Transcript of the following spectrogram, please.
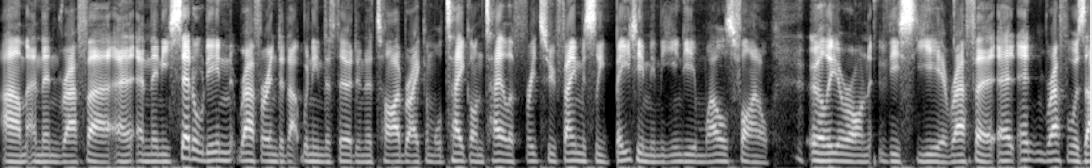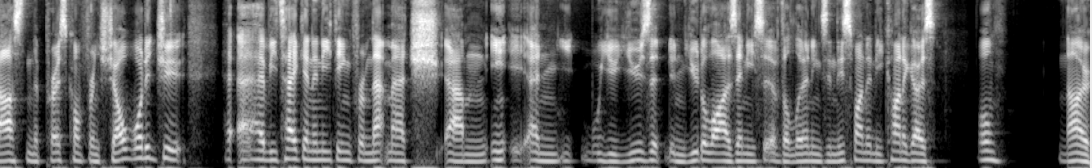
Um, and then Rafa, and, and, then he settled in. Rafa ended up winning the third in a tiebreak and will take on Taylor Fritz, who famously beat him in the Indian Wells final earlier on this year. Rafa and, and Rafa was asked in the press conference, Joel, what did you? Have you taken anything from that match, um, and will you use it and utilize any of the learnings in this one? And he kind of goes, "Well, no,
